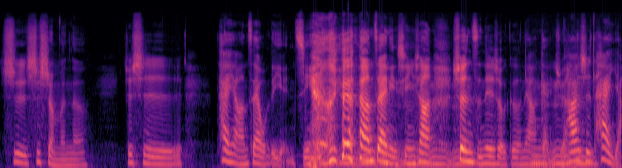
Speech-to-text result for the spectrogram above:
是是什么呢？就是。太阳在我的眼睛，月亮在你心上。顺子那首歌那样感觉，它是太阳，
